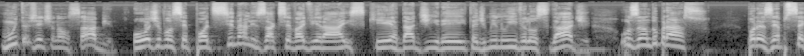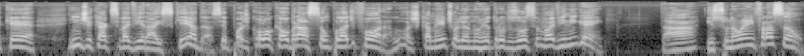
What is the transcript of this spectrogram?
muita gente não sabe, hoje você pode sinalizar que você vai virar à esquerda, à direita, diminuir velocidade usando o braço. Por exemplo, se você quer indicar que você vai virar à esquerda, você pode colocar o bração para lado de fora. Logicamente, olhando no retrovisor, você não vai vir ninguém. Tá? Isso não é infração.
